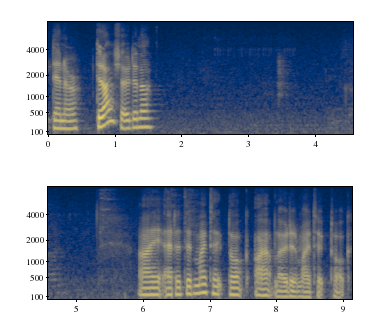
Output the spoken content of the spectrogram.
We ate dinner. Did I show dinner? I edited my TikTok. I uploaded my TikTok.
